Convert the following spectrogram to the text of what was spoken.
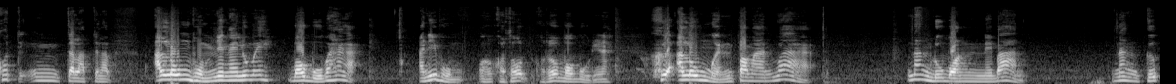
ก็อืมจะหลับจะหลับ อารมณ์ผมยังไงรู้ไหมบอบูภาคอะ อันนี้ผมเออขอโทษขอโทษบอบูด้วยนะคืออารมณ์เหมือนประมาณว่า นั่งดูบอลในบ้าน นั่งกึ๊บ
